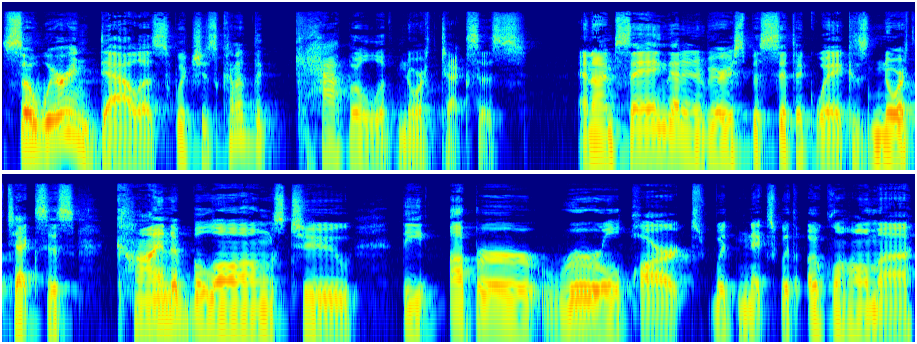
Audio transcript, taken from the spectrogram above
So we're in Dallas, which is kind of the capital of North Texas. And I'm saying that in a very specific way because North Texas kind of belongs to the upper rural part with mixed with Oklahoma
